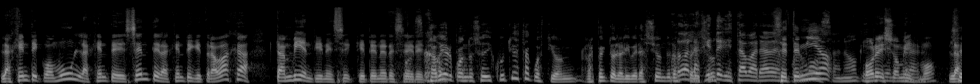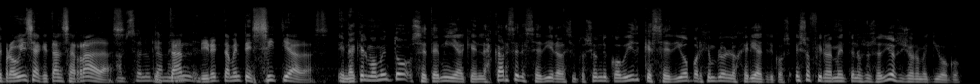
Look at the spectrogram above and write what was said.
la gente común, la gente decente, la gente que trabaja, también tiene ese- que tener ese derecho. Javier, cuando se discutió esta cuestión respecto a la liberación de Perdón, los la presos, gente que está varada en se temía, Formosa, ¿no? Que Por eso entrar. mismo, las Se- provincias que están cerradas, que están directamente sitiadas. en aquel momento se temía que en las cárceles se diera la situación de COVID que se dio, por ejemplo, en los geriátricos. Eso finalmente no sucedió, si yo no me equivoco.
